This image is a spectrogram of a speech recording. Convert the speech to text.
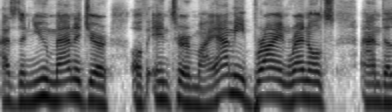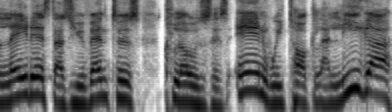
as the new manager of Inter Miami, Bryan Reynolds, and the latest as Juventus closes in. We talk La Liga,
